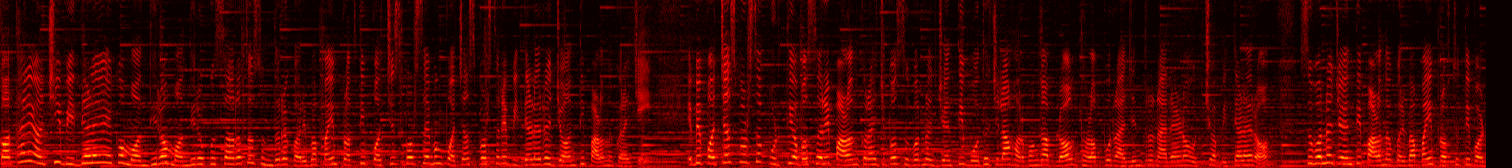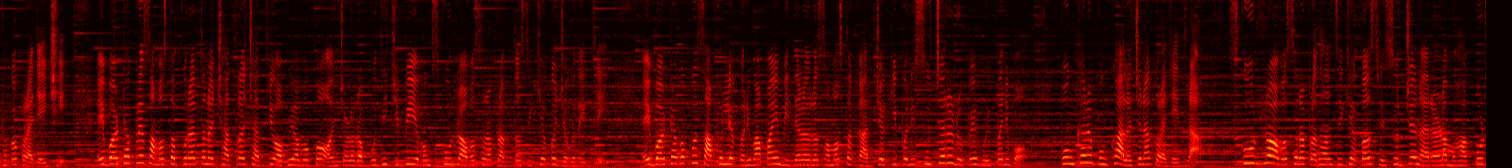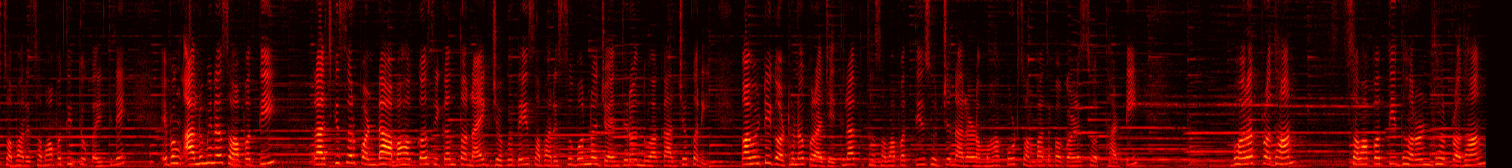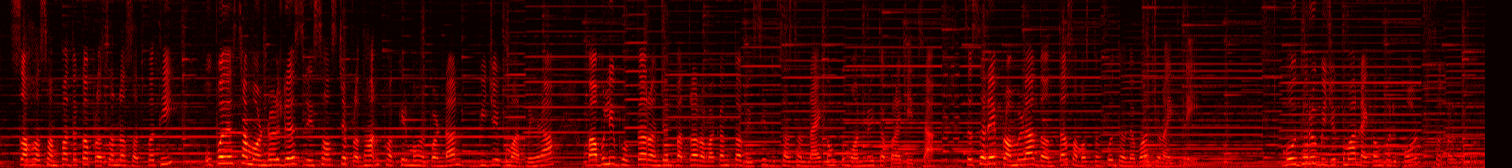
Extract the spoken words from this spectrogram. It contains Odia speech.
କଥାରେ ଅଛି ବିଦ୍ୟାଳୟ ଏକ ମନ୍ଦିର। ମନ୍ଦିରକୁ ସରସ ସୁନ୍ଦର କରିବା ପାଇଁ ପ୍ରତି ପଚିଶ ବର୍ଷ ଏବଂ ପଚାଶ ବର୍ଷରେ ବିଦ୍ୟାଳୟର ଜୟନ୍ତୀ ପାଳନ କରାଯାଏ। ଏବେ ପଚାଶ ବର୍ଷ ପୂର୍ତ୍ତି ଅବସରରେ ପାଳନ କରାଯିବ ସୁବର୍ଣ୍ଣ ଜୟନ୍ତୀ ବୌଦ୍ଧ ଜିଲ୍ଲା ହରଭଙ୍ଗା ବ୍ଲକ ଧଳପୁର ରାଜେନ୍ଦ୍ର ନାରାୟଣ ଉଚ୍ଚ ବିଦ୍ୟାଳୟର ସୁବର୍ଣ୍ଣ ଜୟନ୍ତୀ ପାଳନ କରିବା ପାଇଁ ପ୍ରସ୍ତୁତି ବୈଠକ କରାଯାଇଛି। ଏହି ବୈଠକରେ ସମସ୍ତ ପୁରାତନ ଛାତ୍ରଛାତ୍ରୀ ଅଭିଭାବକ ଅଞ୍ଚଳର ବୁଦ୍ଧିଜୀବୀ ଏବଂ ସ୍କୁଲର ଅବସରପ୍ରାପ୍ତ ଶିକ୍ଷକ ଯୋଗ ଦେଇଥିଲେ। ଏହି ବୈଠକକୁ ସାଫଲ୍ୟ କରିବା ପାଇଁ ବିଦ୍ୟାଳୟର ସମସ୍ତ କାର୍ଯ୍ୟ କିପରି ସୁଚାରୁ ରୂପେ ହୋଇପାରିବ ପୁଙ୍ଖାନୁପୁଙ୍ଖ ଆଲୋଚନା କରାଯାଇଥିଲା। ସ୍କୁଲର ଅବସର ପ୍ରଧାନ ଶିକ୍ଷକ ଶ୍ରୀ ସୂର୍ଯ୍ୟ ନାରାୟଣ ମହାକୁଡ଼ ସଭାରେ ସଭାପତିତ୍ୱ କରିଥିଲେ ଏବଂ ଆଲୁମିନା ସଭାପତି ରାଜକିଶୋର ପଣ୍ଡା ଆବାହକ ଶ୍ରୀକାନ୍ତ ନାୟକ ଯୋଗଦେଇ ସଭାରେ ସୁବର୍ଣ୍ଣ ଜୟନ୍ତୀର ନୂଆ କାର୍ଯ୍ୟ କରି କମିଟି ଗଠନ କରାଯାଇଥିଲା ତଥା ସଭାପତି ସୂର୍ଯ୍ୟ ନାରାୟଣ ମହାକୁଡ଼ ସମ୍ପାଦକ ଗଣେଶ୍ୱର ଥାଟି ଭରତ ପ୍ରଧାନ ସଭାପତି ଧରଣୀଧର ପ୍ରଧାନ ସହ ସମ୍ପାଦକ ପ୍ରସନ୍ନ ଶତପଥୀ ଉପଦେଷ୍ଟା ମଣ୍ଡଳୀରେ ଶ୍ରୀ ଷଷ୍ଠେ ପ୍ରଧାନ ଫକୀରମୋହନ ପଣ୍ଡା ବିଜୟ କୁମାର ବେହେରା ବାବୁଲି ଭୋକ୍ତା ରଞ୍ଜନ ପାତ୍ର ରମାକାନ୍ତ ବେଶୀ ଦୁଶାସନ ନାୟକଙ୍କୁ ମନୋନୀତ କରାଯାଇଥିଲା। ଶେଷରେ ପ୍ରମିଳା ଦନ୍ତା ସମସ୍ତଙ୍କୁ ଧନ୍ୟବାଦ ଜଣାଇଥିଲେ। ବୌଦ୍ଧରୁ ବିଜୟ କୁମାର ନାୟକଙ୍କ ରିପୋର୍ଟ ସକାଳ ଖବର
